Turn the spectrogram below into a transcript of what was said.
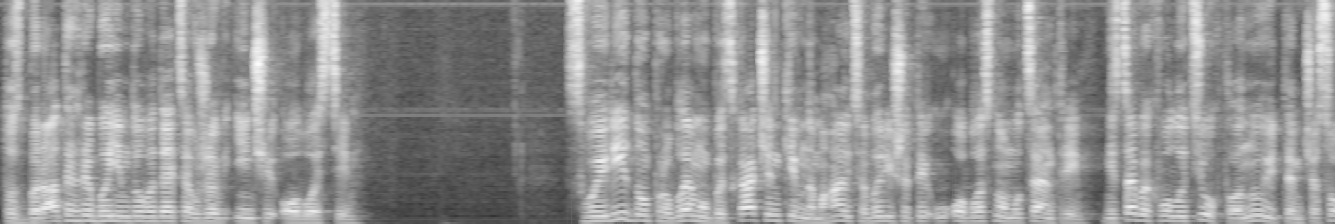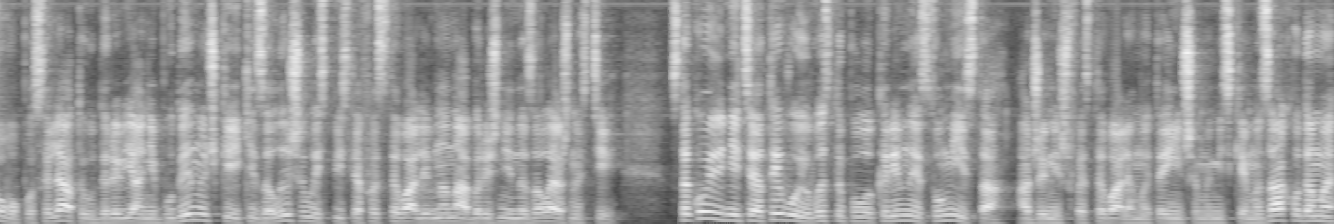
то збирати гриби їм доведеться вже в іншій області. Своєрідну проблему безхатченків намагаються вирішити у обласному центрі. Місцевих волоцюг планують тимчасово поселяти у дерев'яні будиночки, які залишились після фестивалів на набережній незалежності. З такою ініціативою виступило керівництво міста, адже між фестивалями та іншими міськими заходами,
